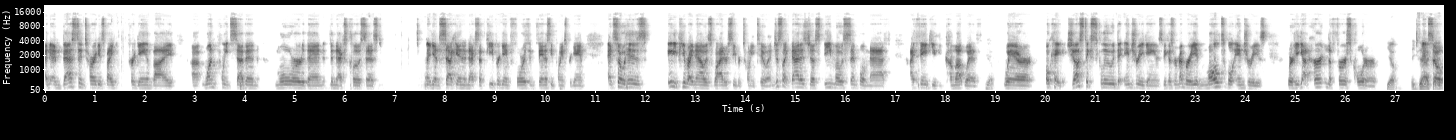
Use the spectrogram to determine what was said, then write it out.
and, and best in targets by per game by uh, 1.7 more than the next closest. Again, second in XFP per game, fourth in fantasy points per game. And so his ADP right now is wide receiver 22. And just like that is just the most simple math I think you can come up with yep. where, okay, just exclude the injury games because remember, he had multiple injuries where he got hurt in the first quarter. Yep. Exactly. And so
